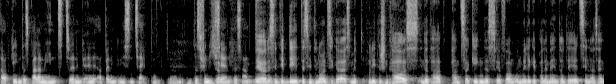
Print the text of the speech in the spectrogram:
auch gegen das Parlament zu einem, äh, ab einem gewissen Zeitpunkt. Und das finde ich ja. sehr interessant. Ja, das sind, die, das sind die 90er, also mit politischem Chaos, in der Tat Panzer gegen das reformunwillige Parlament unter Jelzin, also ein,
